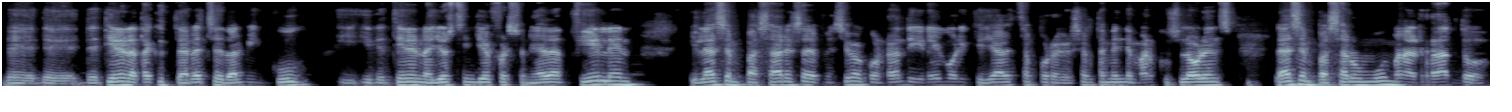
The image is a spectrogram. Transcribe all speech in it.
de, detienen el ataque terrestre de Alvin Cook y, detienen a Justin Jefferson y Adam Thielen y le hacen pasar esa defensiva con Randy Gregory que ya está por regresar también de Marcus Lawrence, le hacen pasar un muy mal rato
